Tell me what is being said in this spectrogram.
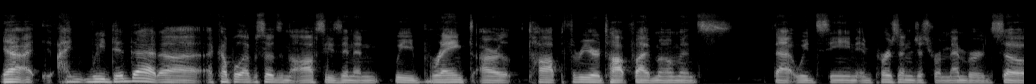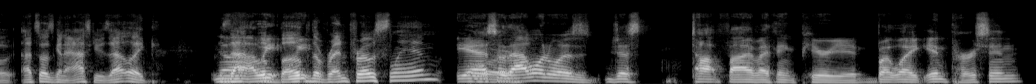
Yeah, I, I, we did that uh, a couple episodes in the off season, and we ranked our top three or top five moments that we'd seen in person, just remembered. So that's what I was going to ask you. Is that like, is no, that we, above we, the Renfroe Slam? Yeah, or? so that one was just top five, I think, period. But like in person,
